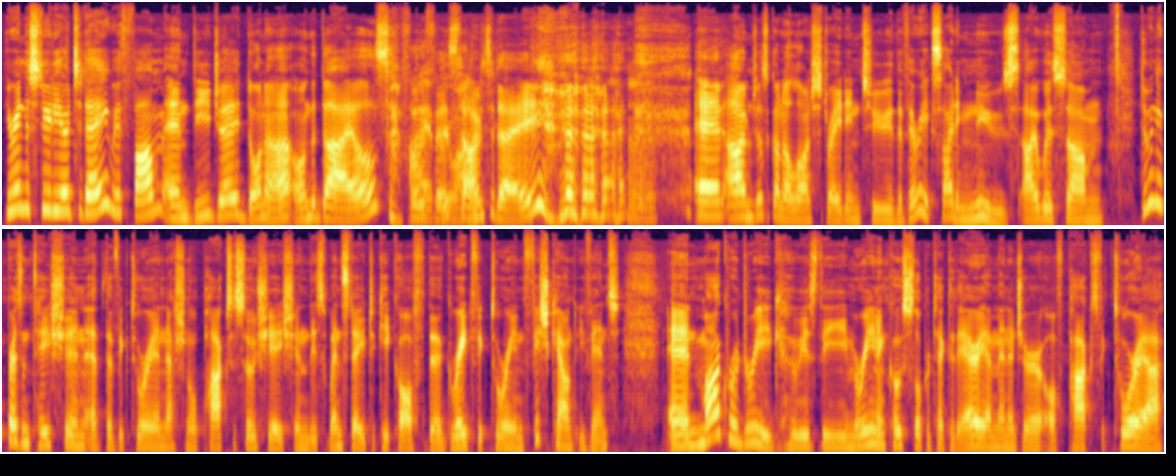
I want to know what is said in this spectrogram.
You're in the studio today with Fam and DJ Donna on the dials for Hi, the first everyone. time today. and I'm just going to launch straight into the very exciting news. I was um, doing a presentation at the Victoria National Parks Association this Wednesday to kick off the Great Victorian Fish Count event. And Mark Rodrigue, who is the Marine and Coastal Protected Area Manager of Parks Victoria,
